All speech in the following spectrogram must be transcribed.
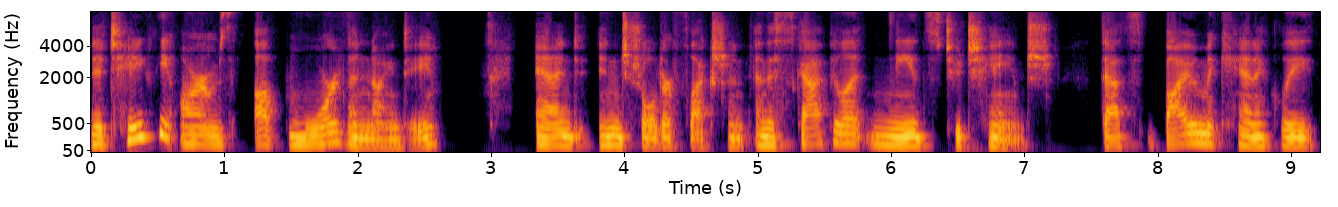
Now take the arms up more than 90 and in shoulder flexion, and the scapula needs to change. That's biomechanically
